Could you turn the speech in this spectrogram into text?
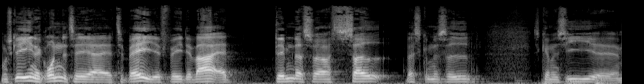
måske en af grundene til, at jeg er tilbage i FB, det var, at dem, der så sad, hvad skal man sige, skal man sige, øh,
